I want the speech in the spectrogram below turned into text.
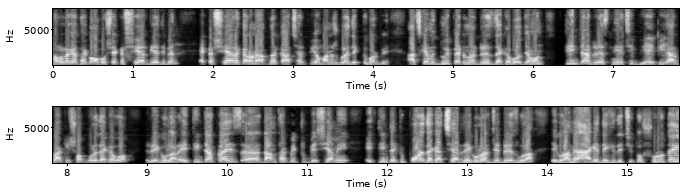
ভালো লাগে থাকে, অবশ্যই একটা শেয়ার দিয়ে দিবেন। একটা শেয়ার কারণে আপনার কাছের প্রিয় মানুষগুলো দেখতে পারবে। আজকে আমি দুই প্যাটার্নের ড্রেস দেখাবো। যেমন তিনটা ড্রেস নিয়েছি ভিআইপি আর বাকি সবগুলো দেখাবো রেগুলার এই তিনটা প্রাইস দাম থাকবে একটু বেশি আমি এই তিনটা একটু পরে দেখাচ্ছি। আর রেগুলার যে ড্রেসগুলো এগুলো আমি আগে দেখে দিচ্ছি। তো শুরুতেই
